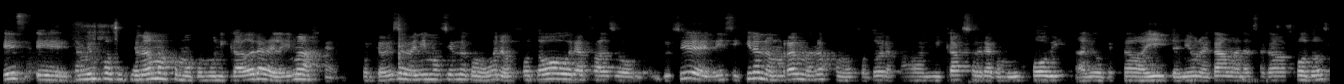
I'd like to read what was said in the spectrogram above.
es eh, también posicionarnos como comunicadoras de la imagen, porque a veces venimos siendo como, bueno, fotógrafas o inclusive ni siquiera nombrándonos como fotógrafas, en mi caso era como un hobby, algo que estaba ahí, tenía una cámara, sacaba fotos,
